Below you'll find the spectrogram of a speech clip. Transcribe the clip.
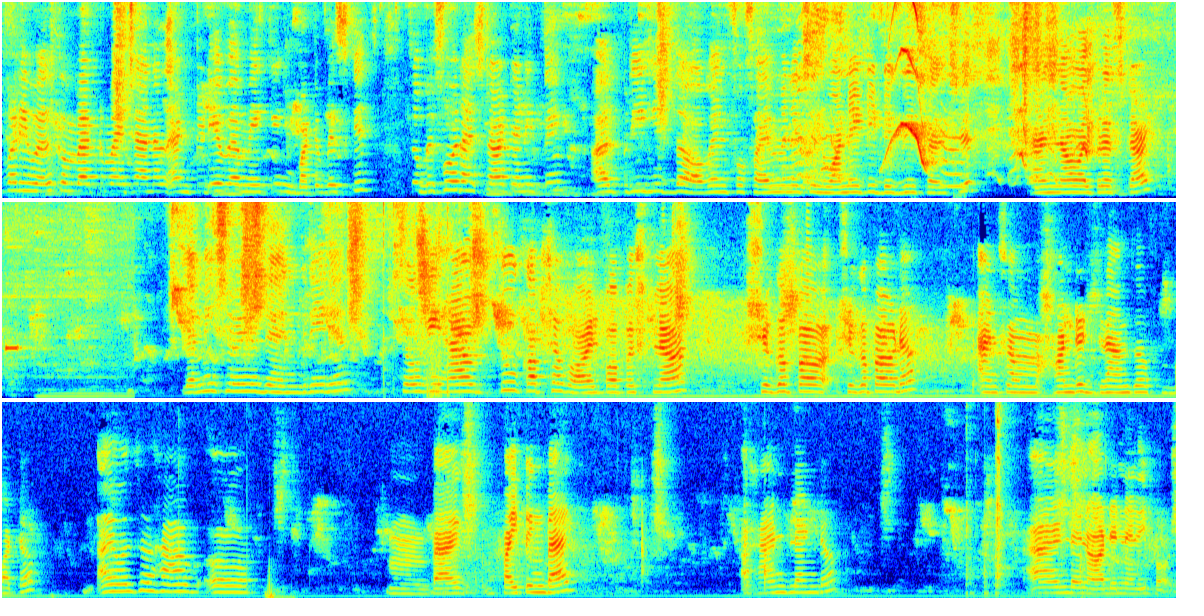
everybody welcome back to my channel and today we are making butter biscuits. So before i start anything i'll preheat the oven for 5 minutes in 180 degrees celsius. And now i'll press start. Let me show you the ingredients. So we have 2 cups of all purpose flour sugar pow- sugar powder and some 100 grams of butter. I also have a mm, bag piping bag a hand blender and an ordinary bowl.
